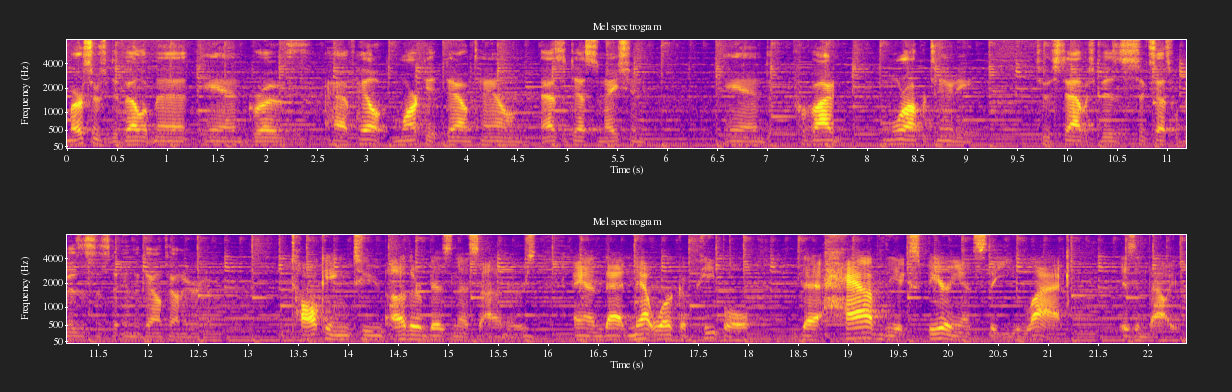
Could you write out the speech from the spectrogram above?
Mercer's development and growth have helped market downtown as a destination and provide more opportunity to establish business, successful businesses in the downtown area. Talking to other business owners and that network of people that have the experience that you lack is invaluable.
